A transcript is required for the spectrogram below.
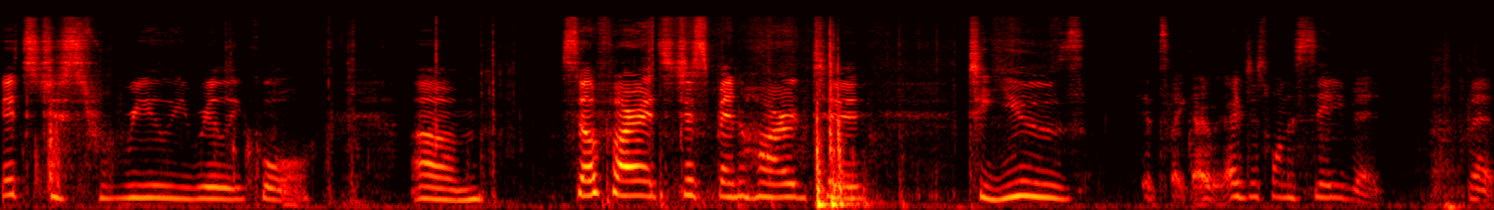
It's just really really cool. Um, so far, it's just been hard to to use. It's like I, I just want to save it, but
